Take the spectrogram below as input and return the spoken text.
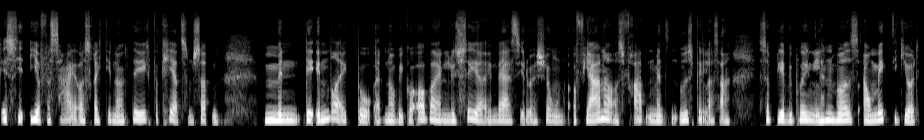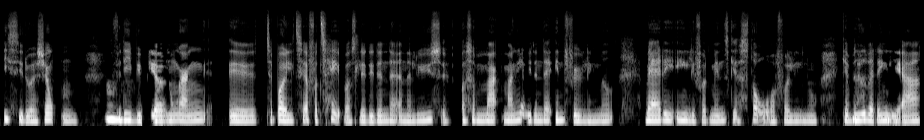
det er i og for sig også rigtigt nok, det er ikke forkert som sådan, Men det ændrer ikke på, at når vi går op og analyserer enhver situation, og fjerner os fra den, mens den udspiller sig, så bliver vi på en eller anden måde afmægtiggjort i situationen. Mm. Fordi vi bliver nogle gange øh, tilbøjelige til at fortabe os lidt i den der analyse, og så ma- mangler vi den der indføling med, hvad er det egentlig for et menneske, jeg står overfor lige nu? Kan jeg vide, hvad det egentlig er,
